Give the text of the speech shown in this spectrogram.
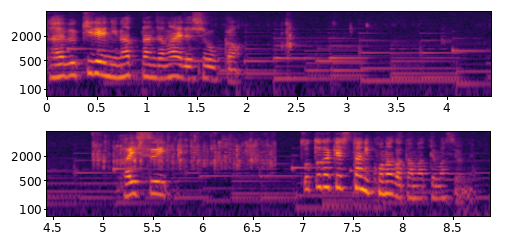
だいぶ綺麗になったんじゃないでしょうか。排水。ちょっとだけ下に粉が溜まってますよね。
